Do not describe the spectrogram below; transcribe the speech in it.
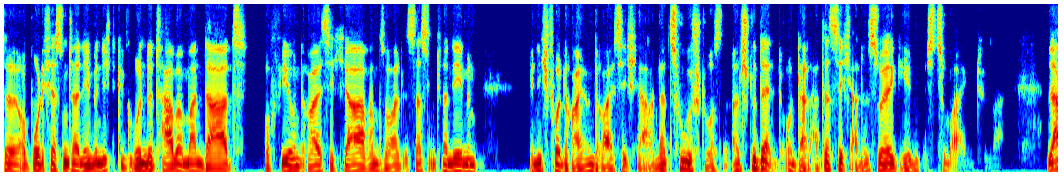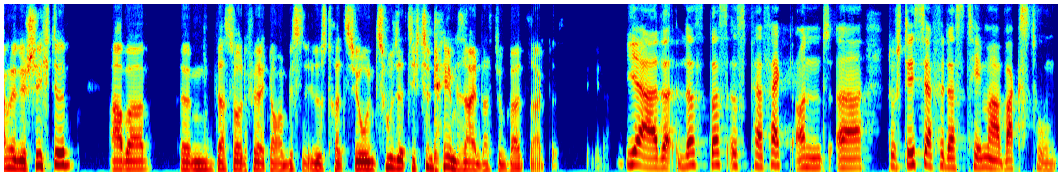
äh, obwohl ich das Unternehmen nicht gegründet habe, Mandat vor 34 Jahren, so alt ist das Unternehmen, bin ich vor 33 Jahren dazugestoßen als Student. Und dann hat es sich alles so ergeben bis zum Eigentümer. Lange Geschichte, aber ähm, das sollte vielleicht noch ein bisschen Illustration zusätzlich zu dem sein, was du gerade sagtest. Ja, das, das ist perfekt. Und äh, du stehst ja für das Thema Wachstum.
